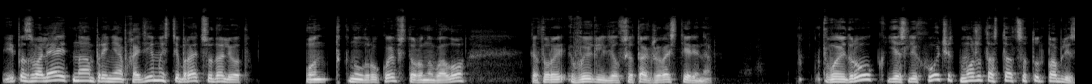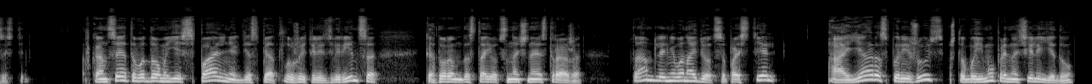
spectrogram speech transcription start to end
и позволяет нам при необходимости брать сюда лед. Он ткнул рукой в сторону Вало, который выглядел все так же растерянно. Твой друг, если хочет, может остаться тут поблизости. В конце этого дома есть спальня, где спят служители зверинца, которым достается ночная стража. Там для него найдется постель, а я распоряжусь, чтобы ему приносили еду.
